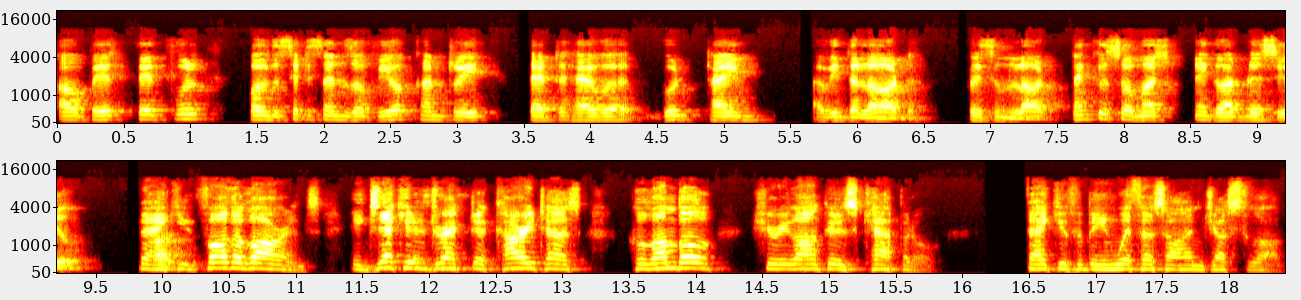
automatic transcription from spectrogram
our faithful, all the citizens of your country that have a good time with the Lord, prison Lord. Thank you so much. May God bless you. Thank you. Father Lawrence, Executive Director, Caritas Colombo, Sri Lanka's capital. Thank you for being with us on Just Love.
